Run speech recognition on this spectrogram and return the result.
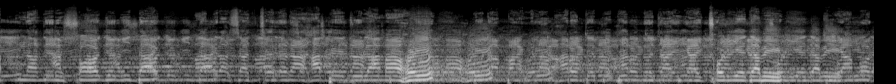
আপনাদের সহযোগিতায় মাদ্রাসার ছেলেরা হাফে জুলামা হয়ে ভারতে বিভিন্ন জায়গায় ছড়িয়ে যাবে। কিয়ামত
